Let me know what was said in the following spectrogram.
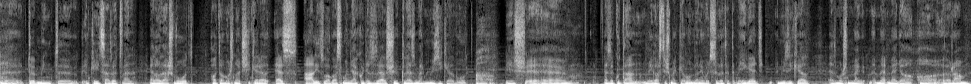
mm. több mint 250 eladás volt, hatalmas nagy sikerrel. Ez állítólag azt mondják, hogy ez az első klezmer musical volt. Aha. És e, ezek után még azt is meg kell mondani, hogy született még egy musical, ez most meg, me, megy a, a Ram.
